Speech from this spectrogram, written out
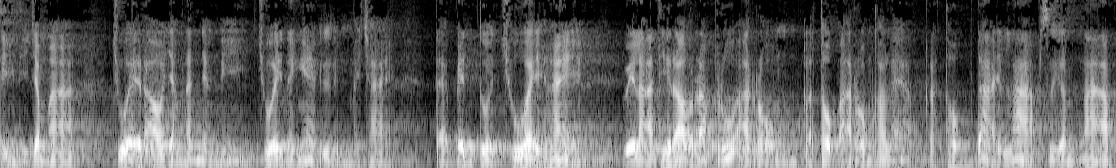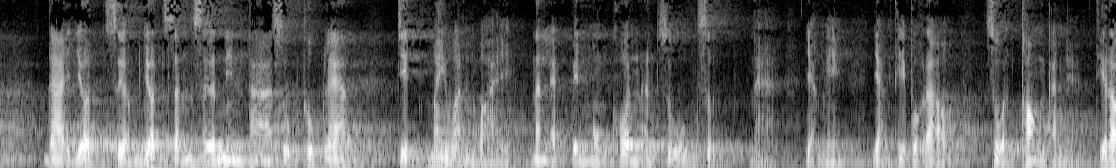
สิ่งที่จะมาช่วยเราอย่างนั้นอย่างนี้ช่วยในแง่อื่นไม่ใช่ แต่เป็นตัวช่วยให้เวลาที่เรารับรู้อารมณ์ กระทบอารมณ์เข้าแล้ว กระทบได้ลาบเสื่อมลาบ ได้ยศเสื่อมยศสันเสริญนินทาสุขทุกข์แล้ว จิตไม่หวั่นไหว นั่นแหละเป็นมงคลอันสูงสุดนะอย่างนี้อย่างที่พวกเรา สวดท่องกันเนี่ยที่เรา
